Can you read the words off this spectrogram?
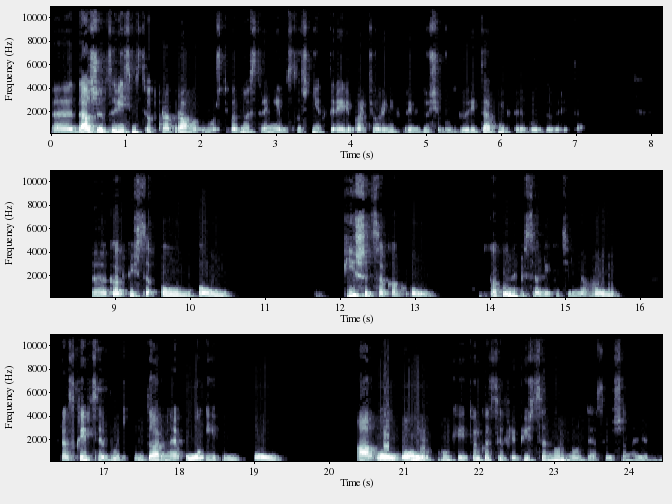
даже в зависимости от программы, вы можете в одной стране, вы слышите, некоторые репортеры, некоторые ведущие будут говорить так, некоторые будут говорить так. Э, как пишется OO? Пишется как O. Как вы написали, Екатерина, O? Транскрипция будет ударная О и У. O. А, оу, оу, окей, только цифры. Пишется 0,0, да, совершенно верно.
